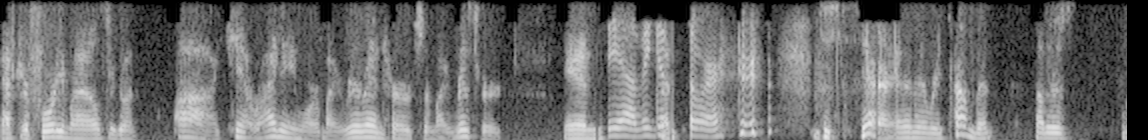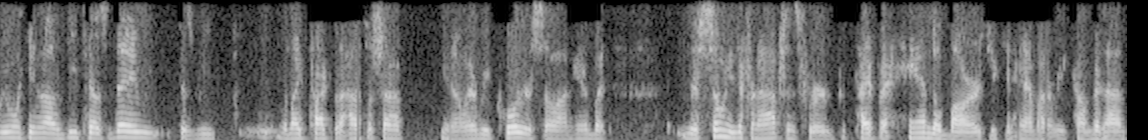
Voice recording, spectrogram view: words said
after 40 miles, they're going, ah, I can't ride anymore. My rear end hurts or my wrist hurt. And yeah, they get and, sore. yeah, and then they're recumbent. Now there's we won't get into all the details today because we would like to talk to the Hostel Shoppe, you know, every quarter or so on here. But there's so many different options for the type of handlebars you can have on a recumbent. On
